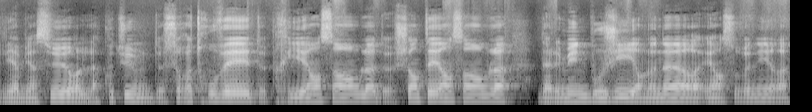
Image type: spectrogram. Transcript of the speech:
Il y a bien sûr la coutume de se retrouver, de prier ensemble, de chanter ensemble, d'allumer une bougie en l'honneur et en souvenir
